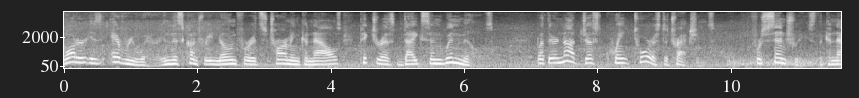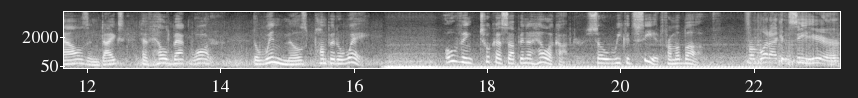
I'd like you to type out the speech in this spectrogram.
Water is everywhere in this country known for its charming canals, picturesque dikes, and windmills. But they're not just quaint tourist attractions. For centuries, the canals and dikes have held back water. The windmills pump it away. Ovink took us up in a helicopter so we could see it from above. From what I can see here,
